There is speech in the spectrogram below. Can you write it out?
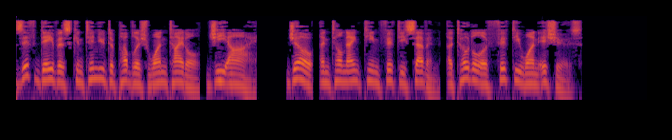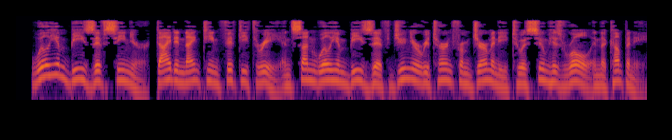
Ziff Davis continued to publish one title, G.I. Joe, until 1957, a total of 51 issues. William B. Ziff Sr., died in 1953 and son William B. Ziff Jr. returned from Germany to assume his role in the company.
